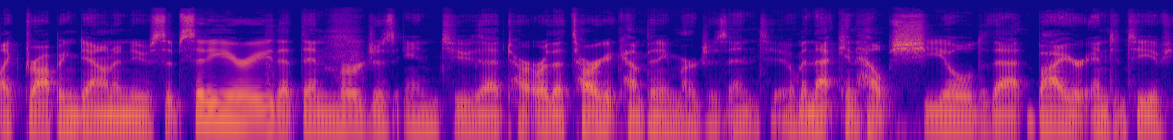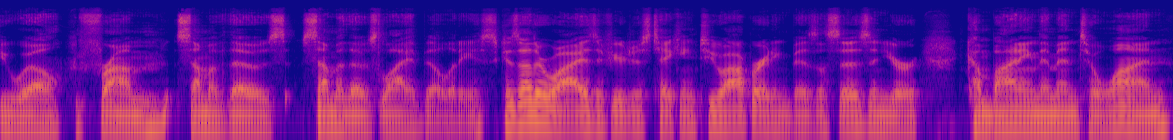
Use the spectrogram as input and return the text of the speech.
like dropping down a new subsidiary that then merges into that tar- or the target company merges into. And that can help shield that buyer entity, if you will, from some of those, some of those liabilities. Cause otherwise, if you're just taking two operating businesses and you're combining them into one,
